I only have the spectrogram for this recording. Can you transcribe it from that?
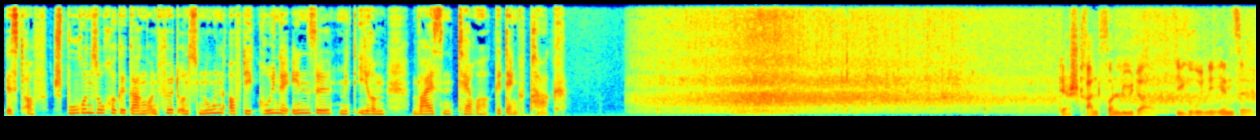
ist auf Spurensuche gegangen und führt uns nun auf die grüne Insel mit ihrem Weißen Terror Gedenkpark. Der Strand von Lüdau, die grüne Insel,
